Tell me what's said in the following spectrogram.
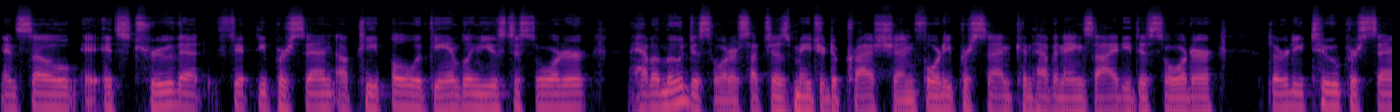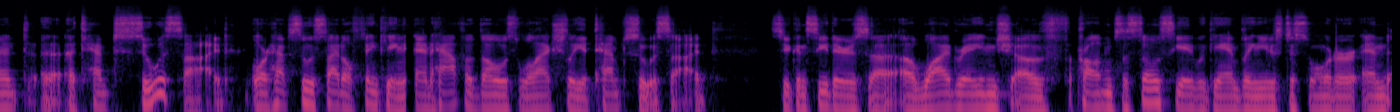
And so it's true that 50% of people with gambling use disorder have a mood disorder, such as major depression. 40% can have an anxiety disorder. 32% uh, attempt suicide or have suicidal thinking, and half of those will actually attempt suicide. So you can see there's a, a, wide range of problems associated with gambling use disorder, and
